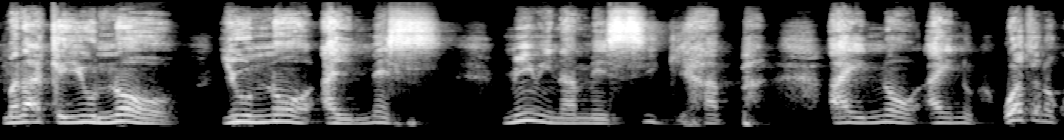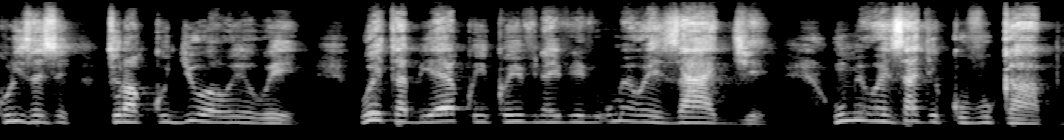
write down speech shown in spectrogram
Manake you know, you know I mess mimi na mesigi hapa. I know, I know. watu wanakuuliza tunakujua wewe. We tabia yako iko hivi na hivi umewezaje? Umewezaje kuvuka hapo?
